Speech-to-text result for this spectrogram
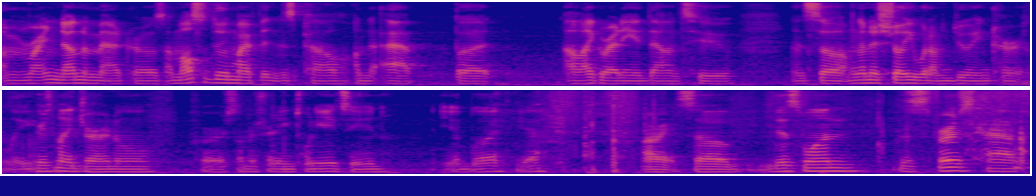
I'm writing down the macros. I'm also doing MyFitnessPal on the app, but I like writing it down too. And so I'm gonna show you what I'm doing currently. Here's my journal for summer shredding 2018. Yeah, boy, yeah. All right, so this one, this first half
